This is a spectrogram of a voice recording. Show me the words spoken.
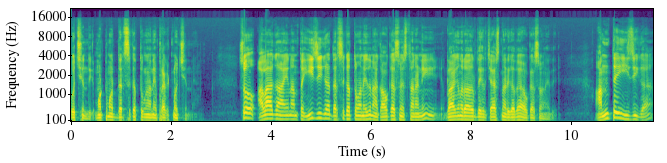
వచ్చింది. మొట్టమొదటి దర్శకత్వం అనే ప్రకటన వచ్చింది. సో అలాగా ఆయన అంత ఈజీగా దర్శకత్వం అనేది నాకు అవకాశం ఇస్తానని రాఘవేంద్రరావు గారి దగ్గర చేస్తున్నాడు కదా అవకాశం అనేది. అంతే ఈజీగా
